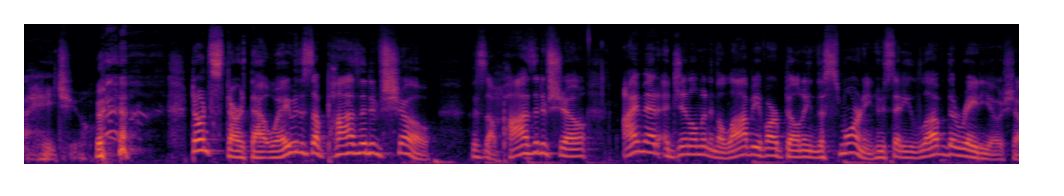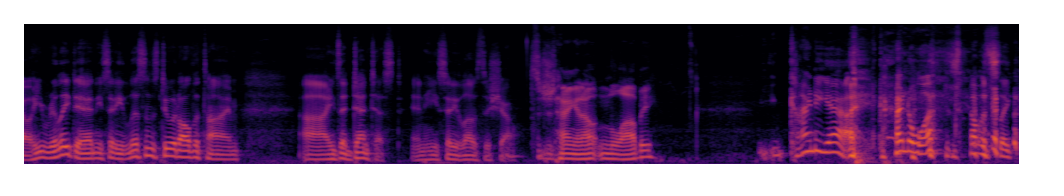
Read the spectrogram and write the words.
I hate you. Don't start that way. This is a positive show. This is a positive show. I met a gentleman in the lobby of our building this morning who said he loved the radio show. He really did. He said he listens to it all the time. Uh, he's a dentist, and he said he loves the show. So just hanging out in the lobby. Kind of, yeah. kind of was. I was like,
